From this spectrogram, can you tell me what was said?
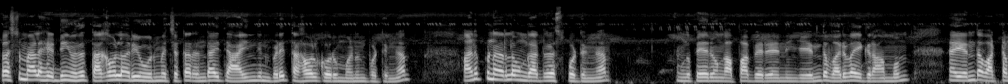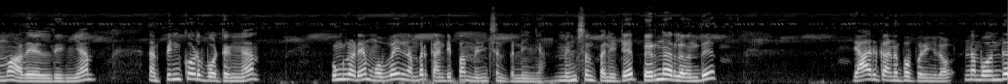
ஃபஸ்ட்டு மேலே ஹெட்டிங் வந்து தகவல் அறியும் உரிமை சட்டம் ரெண்டாயிரத்தி ஐந்தின் படி தகவல் கோரும் மனுன்னு போட்டுங்க. அனுப்புனரில் உங்கள் அட்ரஸ் போட்டுங்க. உங்கள் பேர் உங்கள் அப்பா பேர் நீங்கள் எந்த வருவாய் கிராமம் எந்த வட்டமோ அதை எழுதிங்க. பின்கோடு போட்டுங்க. உங்களுடைய மொபைல் நம்பர் கண்டிப்பாக மென்ஷன் பண்ணிங்க. மென்ஷன் பண்ணிவிட்டு பெருநரில் வந்து யாருக்கு அனுப்ப போகிறீங்களோ நம்ம வந்து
